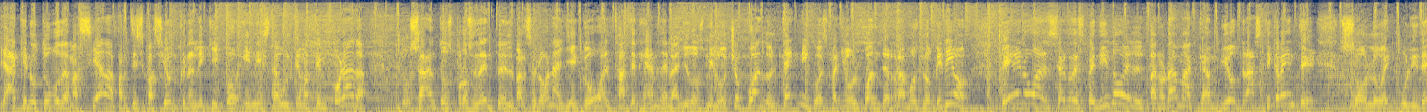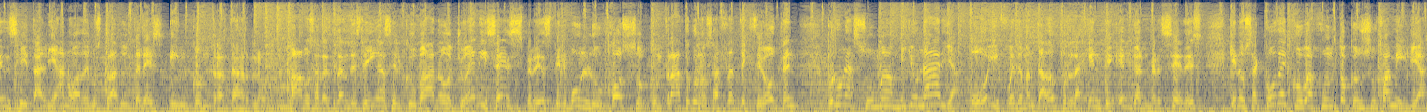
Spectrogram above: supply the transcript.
ya que no tuvo demasiada participación con el equipo en esta última temporada. Dos Santos, procedente del Barcelona, llegó al Tottenham en el año 2008 cuando el técnico español Juan de Ramos lo pidió. Pero al ser despedido, el panorama cambió drásticamente. Solo el ulidense italiano ha demostrado interés en contratarlo. Vamos a las grandes ligas. El cubano Joenny Céspedes firmó un lujoso contrato con los Athletics de Oakland por una suma millonaria. Hoy fue demandado por el agente Edgar Mercedes, que lo sacó de Cuba junto con su familia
